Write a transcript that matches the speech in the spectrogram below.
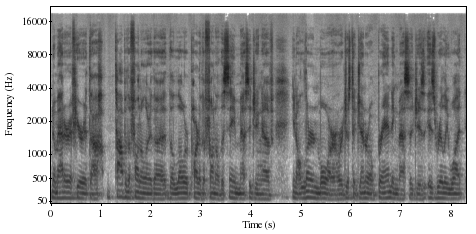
no matter if you're at the top of the funnel or the, the lower part of the funnel, the same messaging of, you know, learn more or just a general branding message is, is really what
